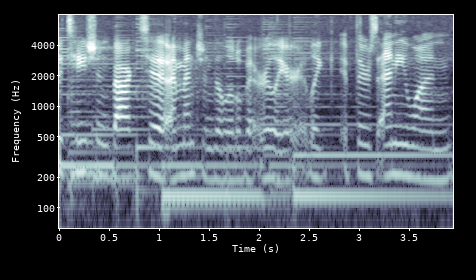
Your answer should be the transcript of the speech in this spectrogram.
Invitation back to, I mentioned a little bit earlier, like if there's anyone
